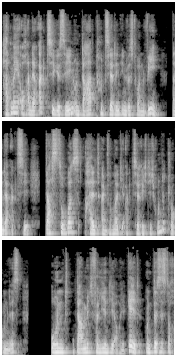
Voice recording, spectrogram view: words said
hat man ja auch an der Aktie gesehen und da tut's ja den Investoren weh an der Aktie, dass sowas halt einfach mal die Aktie richtig runterdroppen lässt und damit verlieren die auch ihr Geld. Und das ist doch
